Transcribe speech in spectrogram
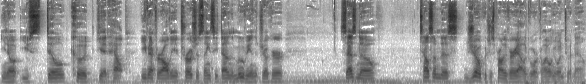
you know, you still could get help. Even after all the atrocious things he'd done in the movie, and the Joker says no, tells him this joke, which is probably very allegorical. I won't go into it now.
